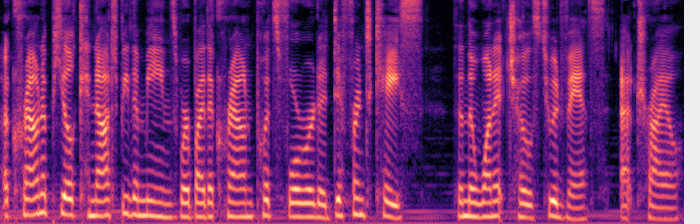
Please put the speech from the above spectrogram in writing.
a Crown appeal cannot be the means whereby the Crown puts forward a different case than the one it chose to advance at trial.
